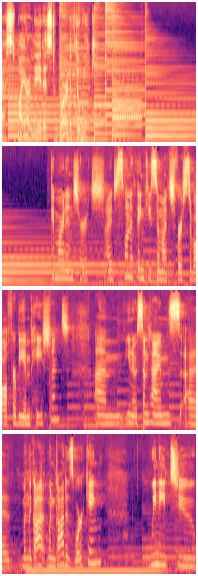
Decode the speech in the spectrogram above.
blessed by our latest Word of the Week. Good morning, church. I just want to thank you so much, first of all, for being patient. Um, you know, sometimes uh, when the God when God is working, we need to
